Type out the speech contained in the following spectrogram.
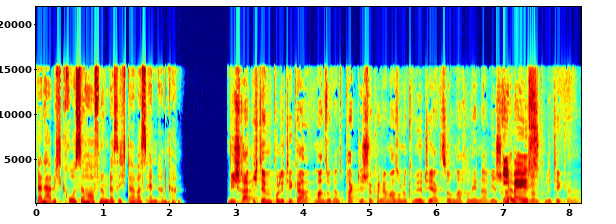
dann habe ich große Hoffnung, dass sich da was ändern kann. Wie schreibe ich dem Politiker? Mal so ganz praktisch, wir können ja mal so eine Community-Aktion machen, Lena. Wir schreiben e unseren Politiker.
